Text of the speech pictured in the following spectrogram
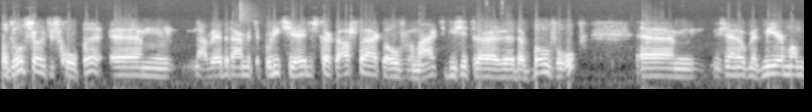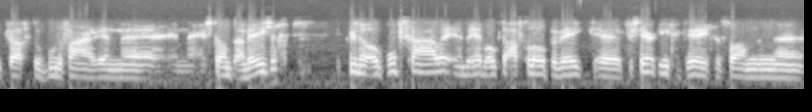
wat rotzooi te schoppen. Um, nou, we hebben daar met de politie hele strakke afspraken over gemaakt. Die zitten daar, daar bovenop. Um, we zijn ook met meer mankracht op boulevard en, en, en, strand aanwezig. Kunnen ook opschalen en we hebben ook de afgelopen week versterking gekregen van een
